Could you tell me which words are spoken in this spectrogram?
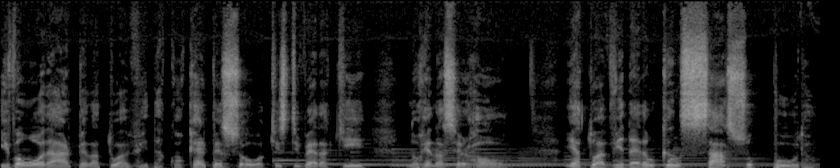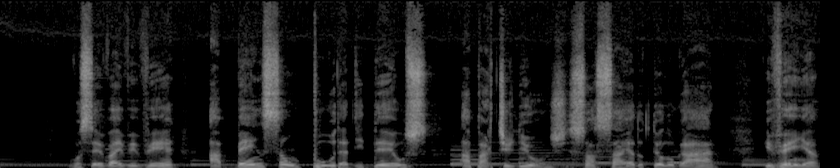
e vão orar pela tua vida. Qualquer pessoa que estiver aqui no Renascer Hall, e a tua vida era um cansaço puro, você vai viver a bênção pura de Deus a partir de hoje. Só saia do teu lugar e venha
